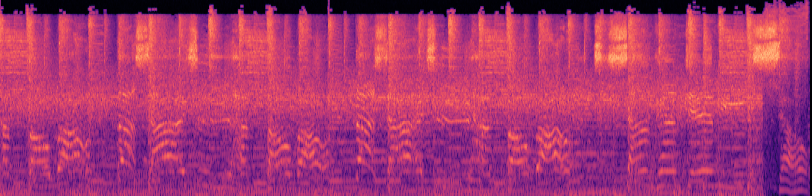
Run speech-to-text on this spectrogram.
汉堡包，大侠爱吃汉堡包，大侠爱吃汉堡包，只想看见你的笑。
